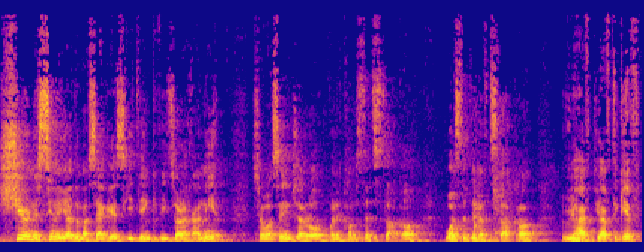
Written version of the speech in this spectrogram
Shir Nesina Yada Masages Yitin Kifi Tzarech Aniyim. So I'll say in general, when it comes to tzedakah, what's the din of tzedakah? You have, you have to give,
